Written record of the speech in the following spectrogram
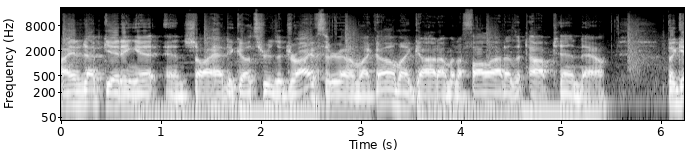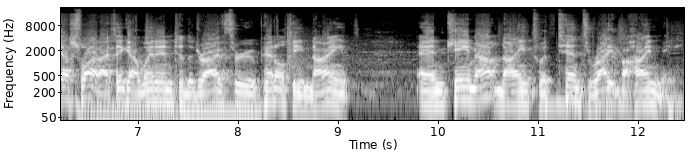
I ended up getting it. And so I had to go through the drive through, and I'm like, oh my God, I'm to fall out of the top 10 now. But guess what? I think I went into the drive through penalty ninth and came out ninth with 10th right behind me.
